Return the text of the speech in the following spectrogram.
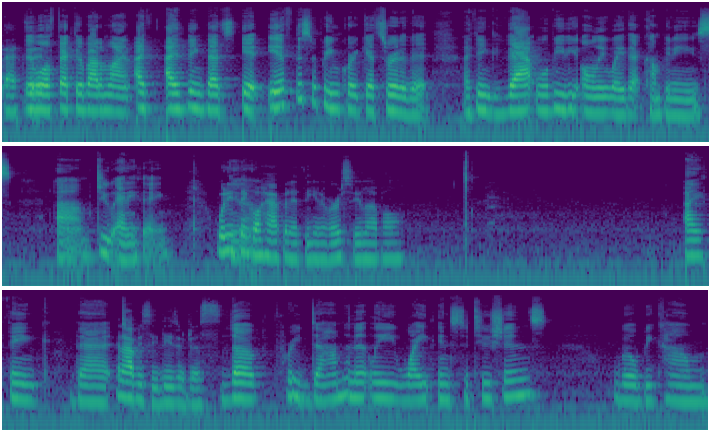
That's It it. will affect their bottom line. I, I think that's it. If the Supreme Court gets rid of it, I think that will be the only way that companies um, do anything. What do you think yeah. will happen at the university level? I think that And obviously, these are just the predominantly white institutions will become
